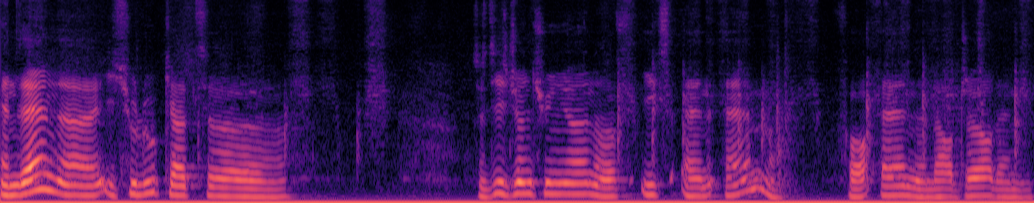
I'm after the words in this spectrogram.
And then uh, if you look at uh, the disjoint union of x and m, for n larger than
